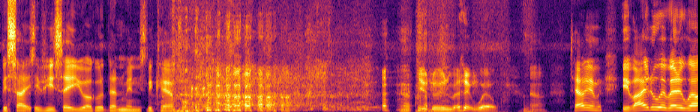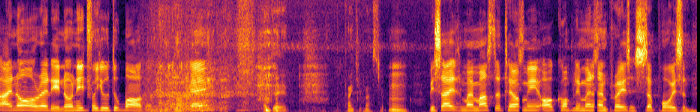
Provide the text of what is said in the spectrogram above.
Besides, if he say you are good, that means be careful. Yeah. You're doing very well. Yeah. Tell him, if I do it very well, I know already. No need for you to bother. Okay? Okay. Thank you, Master. Mm. Besides, my master tells me all compliment and praise is a poison.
